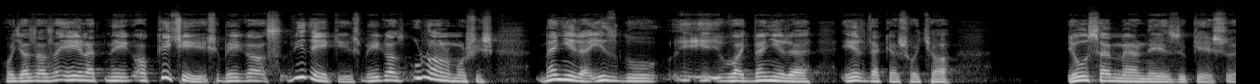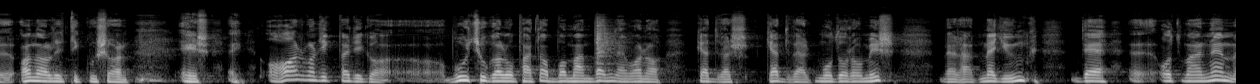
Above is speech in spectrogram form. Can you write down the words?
hogy az az élet még a kicsi is, még a vidék is, még az unalmas is, mennyire izgú, vagy mennyire érdekes, hogyha jó szemmel nézzük, és analitikusan, és a harmadik pedig a, a búcsúgalop, hát abban már benne van a kedves, kedvelt modorom is, mert hát megyünk, de ott már nem,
